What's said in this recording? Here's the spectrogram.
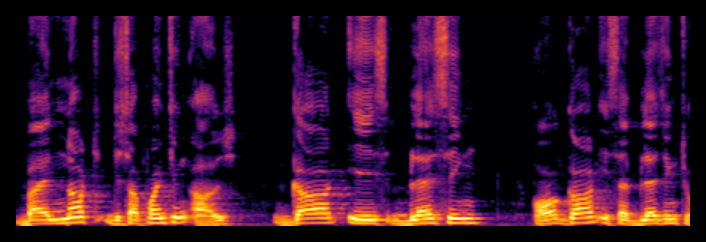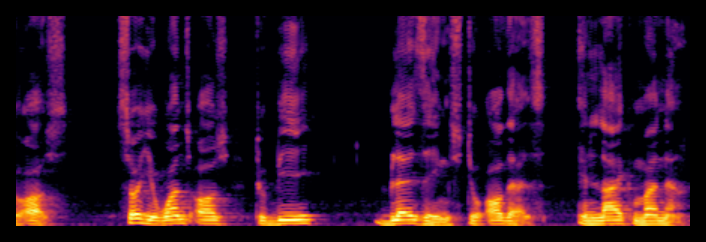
By not disappointing us, God is blessing or God is a blessing to us. So He wants us to be blessings to others in like manner.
